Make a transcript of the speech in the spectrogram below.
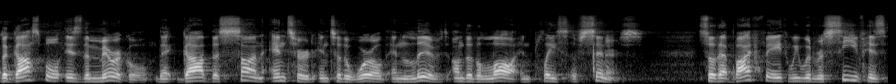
The gospel is the miracle that God the Son entered into the world and lived under the law in place of sinners, so that by faith we would receive his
